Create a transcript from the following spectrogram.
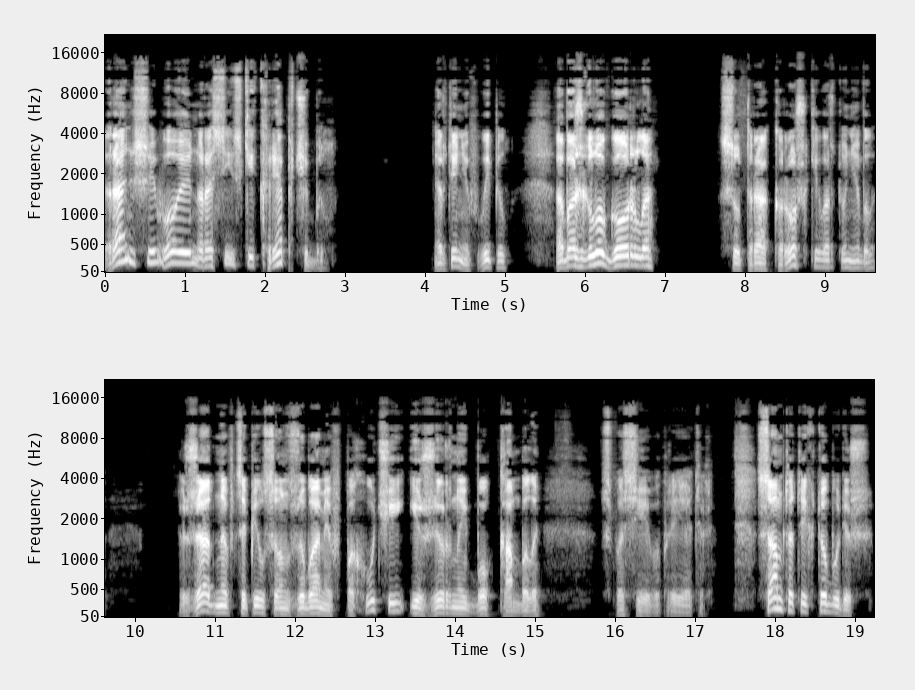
Раньше воин российский крепче был. Артеньев выпил, обожгло горло. С утра крошки во рту не было. Жадно вцепился он зубами в пахучий и жирный бок камбалы. — Спасибо, приятель. Сам-то ты кто будешь?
